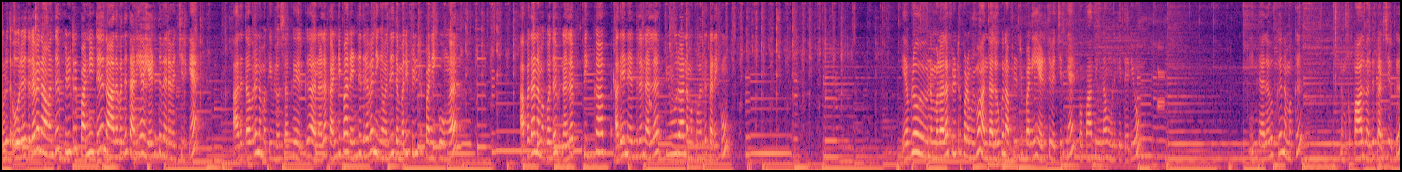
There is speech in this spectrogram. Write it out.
ஒரு ஒரு தடவை நான் வந்து ஃபில்டர் பண்ணிவிட்டு நான் அதை வந்து தனியாக எடுத்து வேற வச்சுருக்கேன். அதை தவிர நமக்கு இவ்வளோ சக்கை இருக்குது அதனால கண்டிப்பாக ரெண்டு தடவை நீங்கள் வந்து இதை மாதிரி ஃபில்டர் பண்ணிக்கோங்க. அப்போ தான் நமக்கு வந்து நல்ல திக்காக அதே நேரத்தில் நல்ல பியூராக நமக்கு வந்து கிடைக்கும். எவ்வளோ நம்மளால் ஃபில்டர் பண்ண முடியுமோ அந்த அளவுக்கு நான் ஃபில்டர் பண்ணி எடுத்து வச்சுருக்கேன். இப்போ பார்த்தீங்கன்னா உங்களுக்கு தெரியும். இந்த அளவுக்கு நமக்கு நமக்கு பால் வந்து கிடச்சிருக்கு.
